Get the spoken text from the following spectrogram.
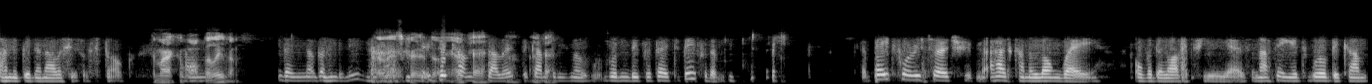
and a good analysis of stock, The market won't believe them. they're not going to believe them. Oh, if they can't Okay. sell it, the Okay. companies no, wouldn't be prepared to pay for them. Paid for research has come a long way over the last few years, and I think it will become,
